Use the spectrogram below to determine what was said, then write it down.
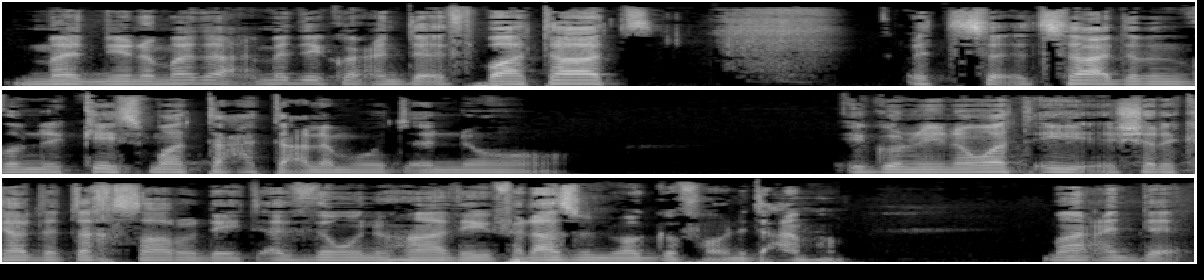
ما يعني ما ما يكون عنده إثباتات تساعده من ضمن ال case مالته حتى على مود إنه يقولون يو وات إي الشركات تخسر ودا يتأذون وهذه فلازم نوقفها وندعمهم. ما عنده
